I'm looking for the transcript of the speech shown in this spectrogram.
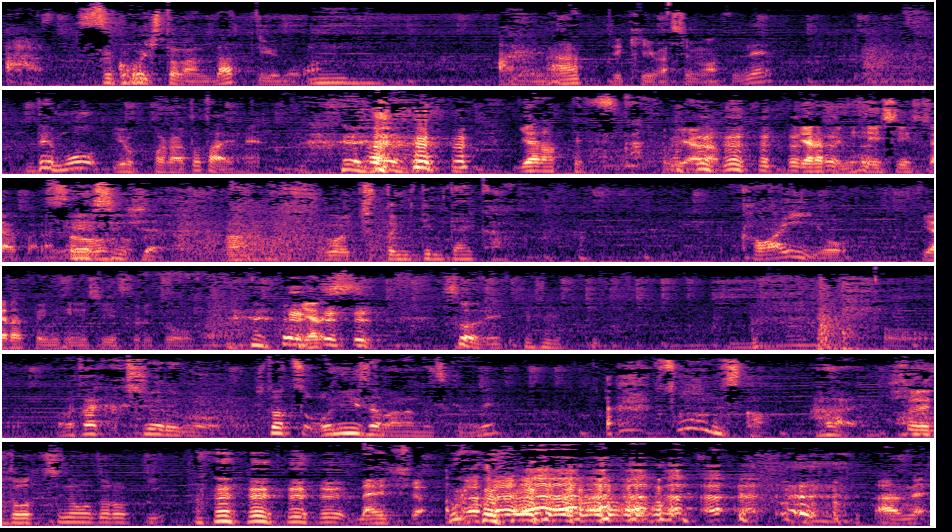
あ、すごい人なんだっていうのは、あるなって気がしますね。でも、酔っ払うと大変。やらってですかやら、やらぺに変身しちゃうからね。変身者。あすごい、ちょっと見てみたいか。可愛いよ。やらぺに変身すると。やらそうね。私よりも一つお兄様なんですけどね。そうなんですか？はい。それどっちの驚き？内緒。あね。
